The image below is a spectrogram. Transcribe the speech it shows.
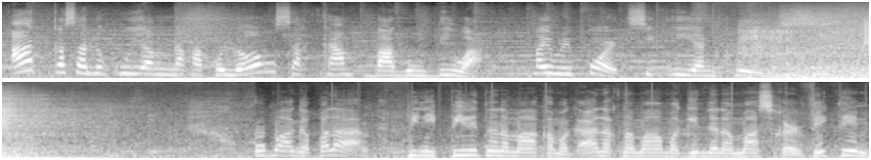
at kasalukuyang nakakulong sa Camp Bagong Diwa. May report si Ian Cruz. Umaga pa lang, pinipilit na ng mga kamag-anak ng mga Maguindanao Massacre victim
